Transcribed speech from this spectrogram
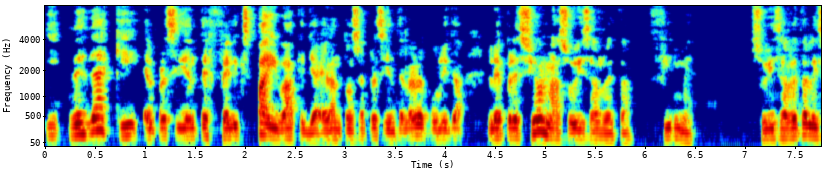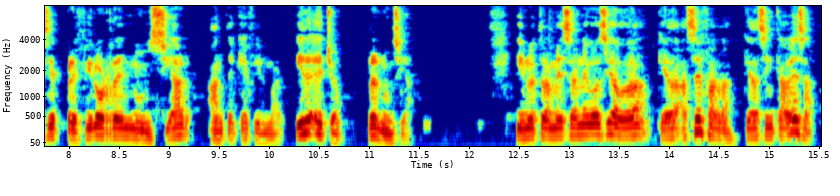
y desde aquí el presidente Félix Paiva, que ya era entonces presidente de la República, le presiona a su bisabuela, firme. Su bisabuela le dice, prefiero renunciar antes que firmar. Y de hecho, renuncia. Y nuestra mesa negociadora queda acéfala, queda sin cabeza.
